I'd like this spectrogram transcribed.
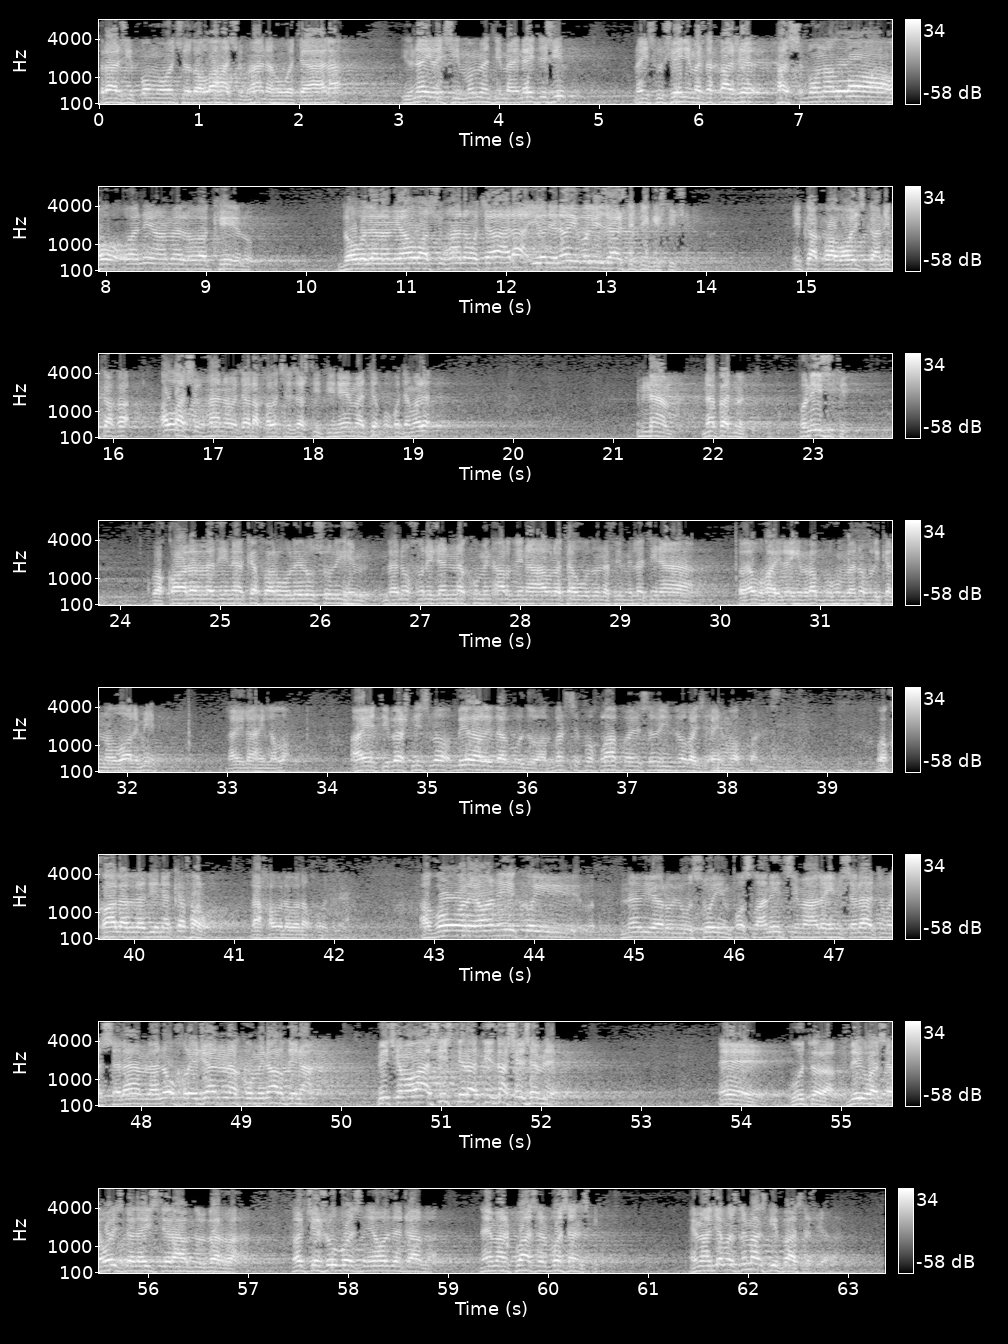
traži pomoć od Allaha subhanahu wa ta'ala i u najvećim momentima i najtežim na iskušenjima što kaže hasbun Allahu wa ni'mal vakilu dovoljan nam je Allah subhanahu wa ta'ala i on je najbolji zaštitnik i štićenik nikakva vojska, nikakva Allah subhanahu wa ta'ala kao će zaštiti nema te kako te mora nam napadnut poniziti وقال الذين كفروا لرسلهم لنخرجنكم من أرضنا أو لتعودن في ملتنا فأوهى إليهم ربهم لنهلكن الظالمين. لا إله إلا الله. آية باش نسمع. بيرا لذا بودوا بس فقلاب ويسوهن دوغجهن وقال وقال الذين كفروا. لا حول ولا قوة الله أقولي أني كي نبي رويوسوين فصلانيتهم عليهم السلام لنخرجنكم من أرضنا. بيش مواس استراتيز ناشي زمنه e, utorak digla se vojska da istira Abdul Berra hoćeš u Bosni ovdje džaba. Nemaš pasaž bosanski. Ima gdje muslimanski pasaž ja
